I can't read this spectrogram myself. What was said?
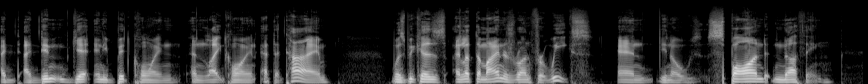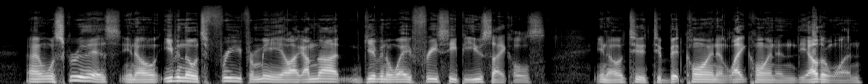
I, I didn't get any Bitcoin and Litecoin at the time was because I let the miners run for weeks and you know spawned nothing. And well, screw this, you know. Even though it's free for me, like I'm not giving away free CPU cycles you know, to, to Bitcoin and Litecoin and the other one,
